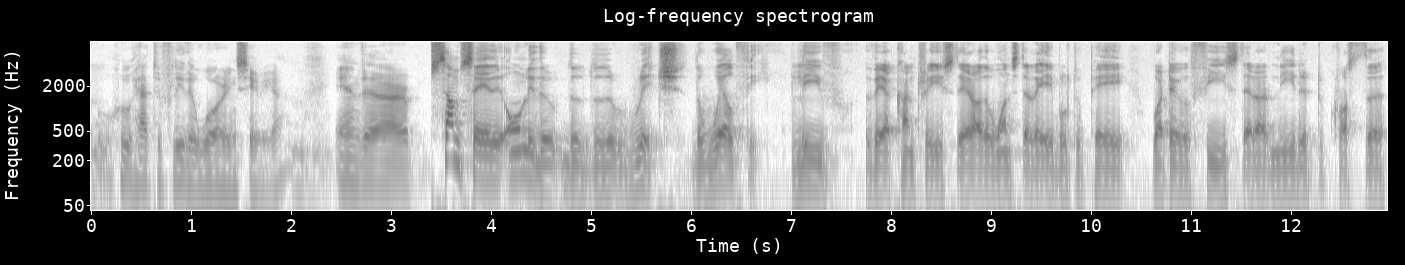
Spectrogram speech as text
Mm. who had to flee the war in Syria, Mm-hmm. and they're Some say only the, the, the the rich, the wealthy, leave their countries. They are the ones that are able to pay whatever fees that are needed to cross the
